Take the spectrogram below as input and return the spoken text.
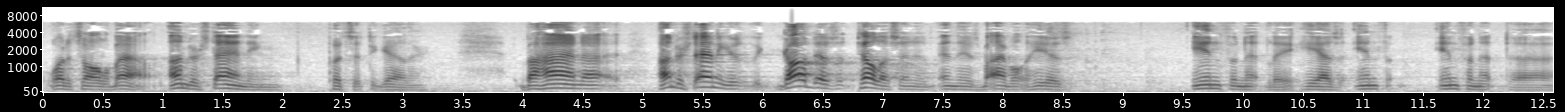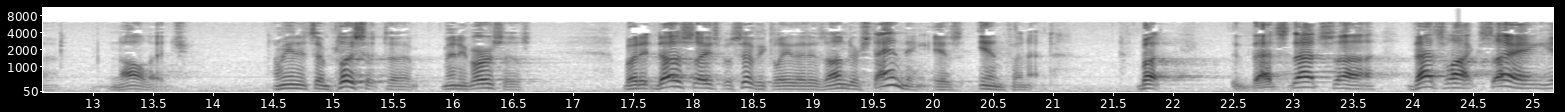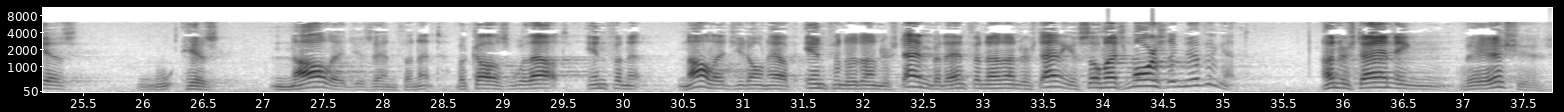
what it's all about. Understanding puts it together. Behind uh, understanding is that God doesn't tell us in in His Bible He is infinitely He has inf infinite uh, knowledge. I mean, it's implicit to many verses, but it does say specifically that His understanding is infinite. But that's that's uh, that's like saying His His knowledge is infinite because without infinite knowledge you don't have infinite understanding but infinite understanding is so much more significant. Understanding the issues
